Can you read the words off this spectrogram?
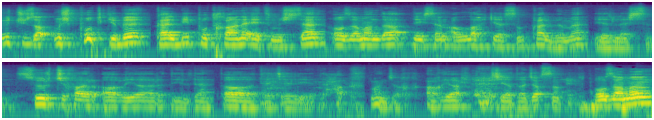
360 put gibi kalbi puthane etmişsen o zaman da deysen Allah gelsin kalbime yerleşsin. Sür çıkar ağyar dilden ta tecelli ede hak. Ancak ağyar her şey atacaksın. O zaman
